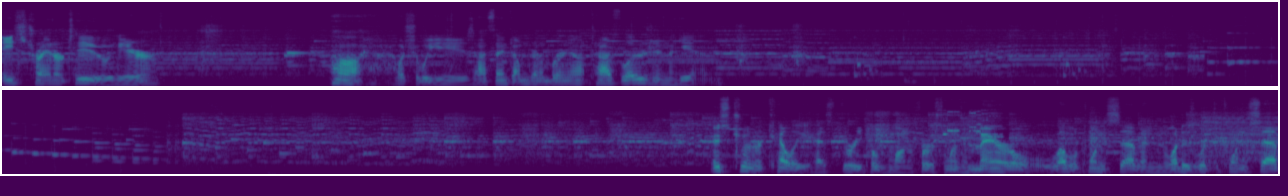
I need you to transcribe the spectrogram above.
Ace Trainer 2 here. Uh, what should we use? I think I'm going to bring out Typhlosion again. Ace Trainer Kelly has three Pokemon. Her first one's a Marill, level 27. What is with the 27s?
